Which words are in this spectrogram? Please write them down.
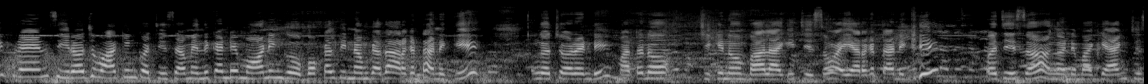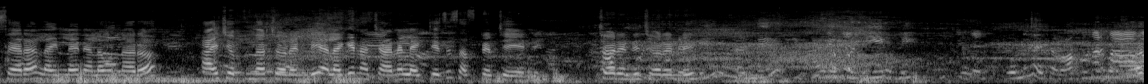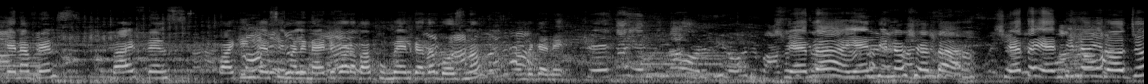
Hi friends ఈరోజు వాకింగ్కి వచ్చేసాం ఎందుకంటే మార్నింగ్ బొక్కలు తిన్నాం కదా అరగటానికి. ఇంకా చూడండి మటను చికెను బాగా లాగిచ్చేసాం. అవి అరగటానికి వచ్చేసాం. అంగండి మా గ్యాంగ్ చూసారా? లైన్ లైన్ ఎలా ఉన్నారో. హాయ్ చెప్తున్నారు చూడండి. అలాగే నా ఛానల్ లైక్ చేసి సబ్స్క్రైబ్ చేయండి. చూడండి చూడండి. ఓకేనా ఫ్రెండ్స్? Bye friends. వాకింగ్ చేసి మళ్ళీ నైట్ కూడా బాగా కుమ్మేయాలి కదా భోజనం. అందుకని. శ్వేత ఏం తిన్నావు శ్వేత? శ్వేత ఏం తిన్నావు ఈరోజు?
